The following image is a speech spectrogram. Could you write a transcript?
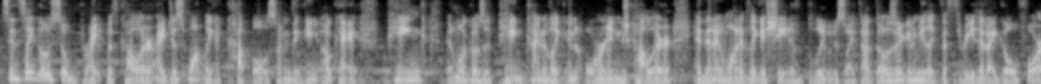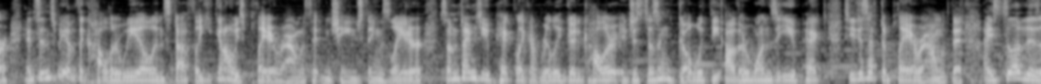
Since I go so bright with color, I just want like a couple. So I'm thinking, okay, pink, then what goes with pink? Kind of like an orange color. And then I wanted like a shade of blue. So I thought those are going to be like the three that I go for. And since we have the color wheel and stuff, like you can always play around with it and change things later. Sometimes you pick like a really good color, it just doesn't go with the other ones that you picked. So you just have to play around with it. I still have this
